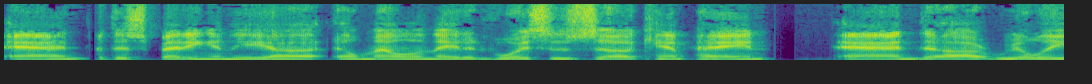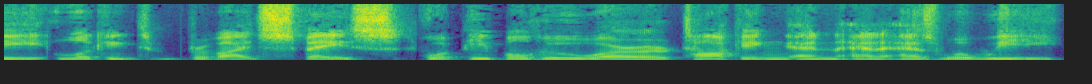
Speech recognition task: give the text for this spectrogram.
and participating in the uh, El Melanated Voices uh, campaign and uh, really looking to provide space for people who were talking, and, and as were we,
